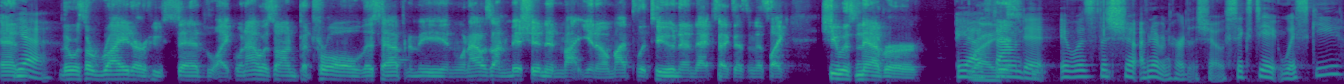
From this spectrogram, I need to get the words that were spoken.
and Yeah. there was a writer who said like when I was on patrol, this happened to me, and when I was on mission and my you know my platoon and XXX, and it's like she was never. Yeah, Right. I found it. It was the show. I've never even heard of the show. 68 Whiskey.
